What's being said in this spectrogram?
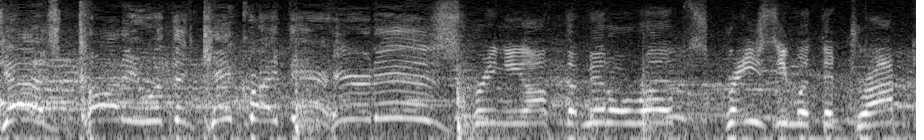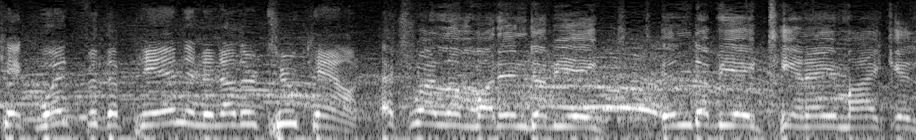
Just caught him with the kick right there. Here it is. Springing off the middle ropes, grazed him with the drop kick, went for the pin, and another two count. That's what I love about NWA, NWA TNA, Mike, is,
